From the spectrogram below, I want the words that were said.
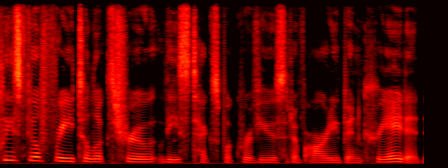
please feel free to look through these textbook reviews that have already been created.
